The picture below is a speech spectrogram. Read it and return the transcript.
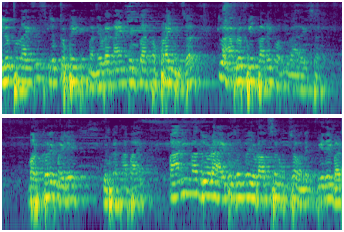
इलेक्ट्रोलाइसिस इलेक्ट्रोप्लेटिङ भन्ने एउटा नाइन टेन क्लासमा पढाइ हुन्छ। त्यो हाम्रो बेदबाटै कपी भएर छ भर्खरै मैले यो कुरा थाहा पाएँ। पानीमा दुईवटा हाइड्रोजन र एउटा अक्सिजन हुन्छ भने बेदैबाट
